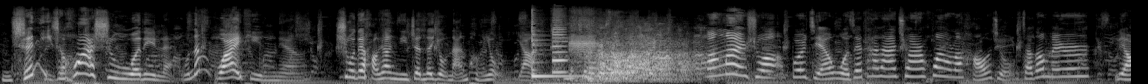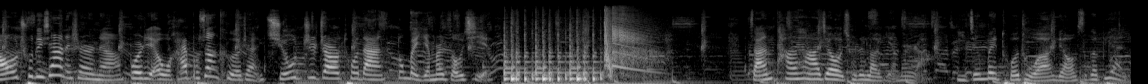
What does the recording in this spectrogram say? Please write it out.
你说你这话说的了，我那不爱听呢，说的好像你真的有男朋友一样。王曼说：“波儿姐，我在他他圈晃悠了好久，咋都没人聊处对象的事儿呢？波儿姐，我还不算磕碜，求支招脱单。东北爷们儿走起！咱他他交友圈的老爷们儿啊，已经被坨坨聊死个遍了。”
